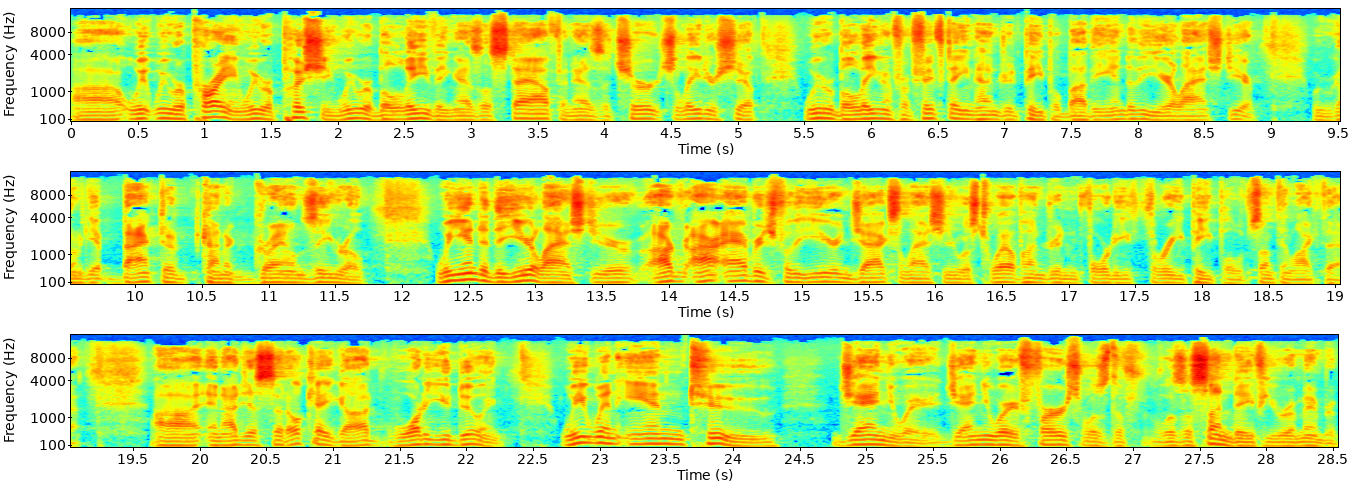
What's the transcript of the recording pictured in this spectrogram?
Uh, we, we were praying, we were pushing, we were believing as a staff and as a church leadership. We were believing for 1,500 people by the end of the year last year. We were going to get back to kind of ground zero. We ended the year last year, our, our average for the year in Jackson last year was 1,243 people, something like that. Uh, and I just said, okay, God, what are you doing? We went into January. January 1st was, the, was a Sunday, if you remember.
